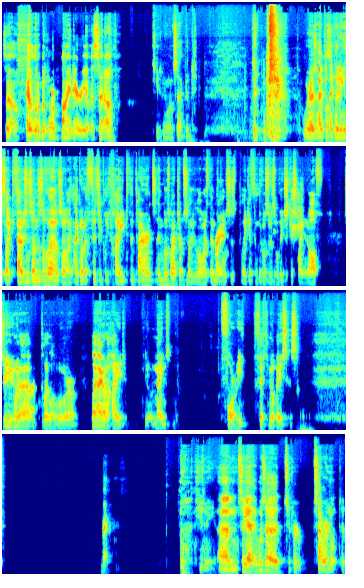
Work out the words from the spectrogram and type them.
So I had a little bit Yeah. more binary of a setup. Excuse me one second. Whereas I, pl- I played against like Thousand Sons of that, so like I got to physically hide the tyrants in those matchups. So otherwise, then Right. the closest, like if the closest visible, they just get smited off. So you got gotta to play a lot more. Like I got to hide, you know, nine, 40, 50 mil bases. Right. Excuse me. Um. So yeah, it was a super sour note to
